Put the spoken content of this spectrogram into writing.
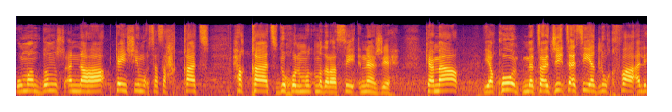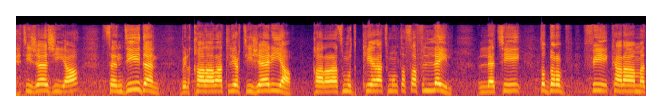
وما نظنش أنها كاين شي مؤسسة حقات حقات دخول مدرسي ناجح. كما يقول نتاجي تاتي هذه الوقفة الاحتجاجية تنديدا بالقرارات الارتجالية قرارات مذكرات منتصف الليل التي تضرب في كرامة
